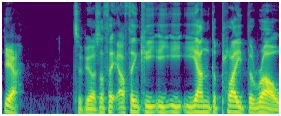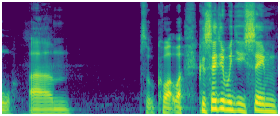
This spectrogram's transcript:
yeah. To be honest, I think I think he he, he underplayed the role, um, sort of quite well. Considering when you see him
